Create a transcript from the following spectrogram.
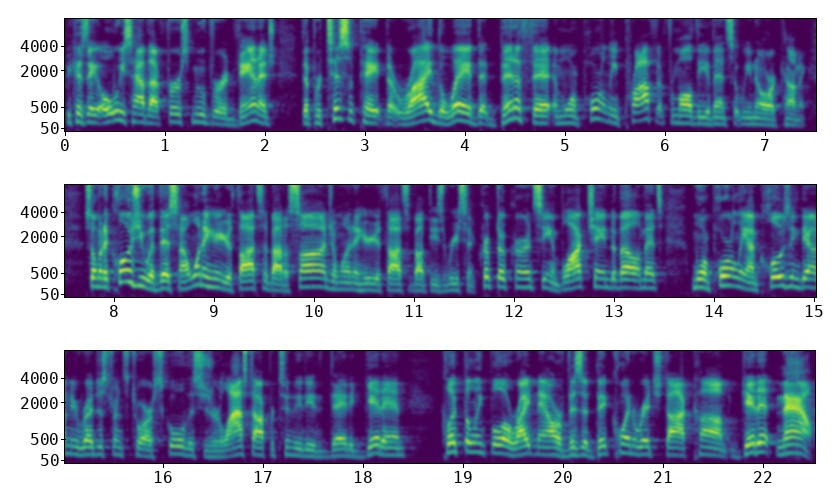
because they always have that first mover advantage that participate, that ride the wave, that benefit, and more importantly, profit from all the events that we know are coming. So I'm going to close you with this, and I want to hear your thoughts about Assange. I want to hear your thoughts about these recent cryptocurrency and blockchain developments. More importantly, I'm closing down new registrants to our school. This is your last opportunity today to get in. Click the link below right now or visit bitcoinrich.com. Get it now.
